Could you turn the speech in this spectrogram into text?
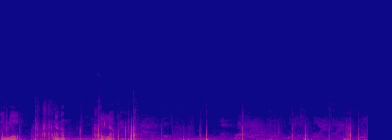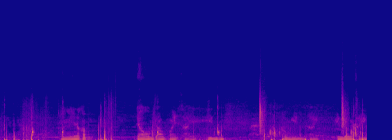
อย่างนี้นะครับ เสร็จแล้ว ไฟใส่หิน เอาหินใส่หินเรื่องแสง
